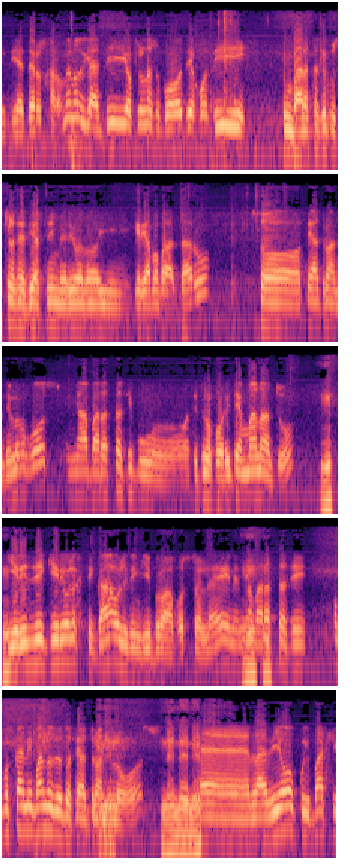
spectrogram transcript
ιδιαίτερος χαρούμενος γιατί οφείλω να σου πω ότι έχω δει την παράσταση που σκηνοθετεί αυτήν την περίοδο η κυρία Παπαλατζάρου στο στο θέατρο Αντίλογος. Μια παράσταση που τιτλοφορείται «Μάνα του». Μμμ. Γυρίζει κυριολεκτικά όλη την Κύπρο, Απόστολε. Είναι μια Μμμ. παράσταση όπως κάνει πάντοτε το θέατρο Αντίλογος. Ναι, ναι, ναι. Ε, δηλαδή όπου υπάρχει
